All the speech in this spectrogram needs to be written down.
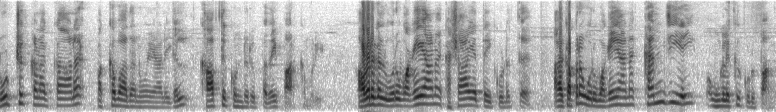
நூற்றுக்கணக்கான பக்கவாத நோயாளிகள் காத்து கொண்டிருப்பதை பார்க்க முடியும். அவர்கள் ஒரு வகையான கஷாயத்தை கொடுத்து அதுக்கப்புறம் ஒரு வகையான கஞ்சியை உங்களுக்கு கொடுப்பாங்க.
